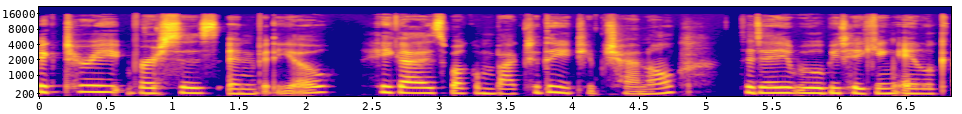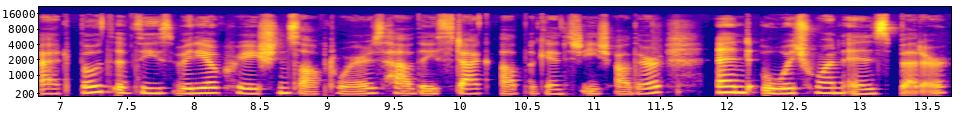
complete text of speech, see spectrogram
Pictory versus InVideo. Hey guys, welcome back to the YouTube channel. Today we will be taking a look at both of these video creation softwares, how they stack up against each other, and which one is better.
